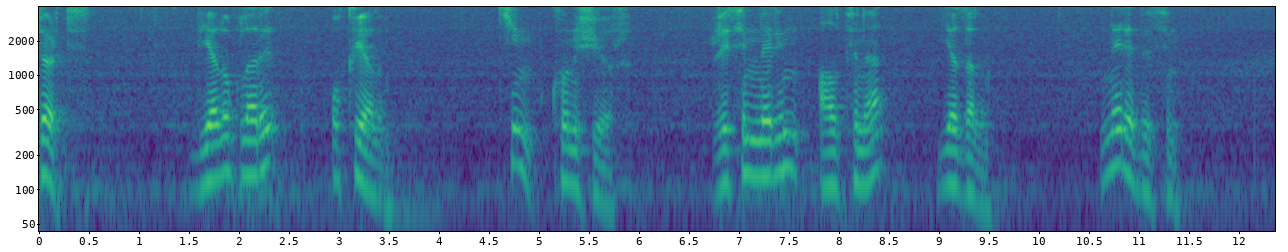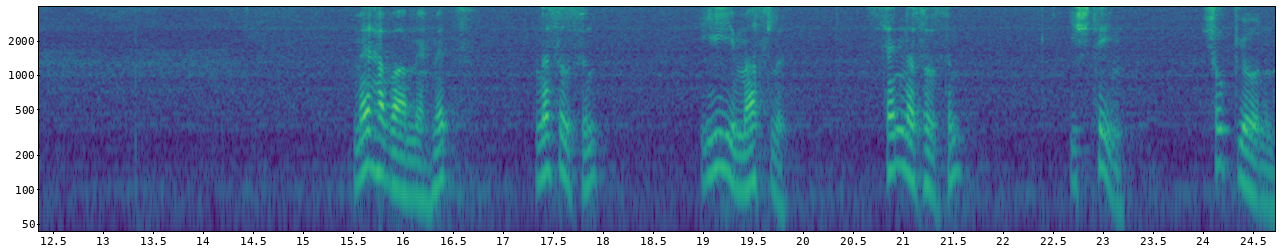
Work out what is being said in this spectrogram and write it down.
4. Diyalogları okuyalım. Kim konuşuyor? Resimlerin altına yazalım. Neredesin? Merhaba Mehmet. Nasılsın? İyiyim Aslı. Sen nasılsın? İşteyim. Çok yoğunum.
